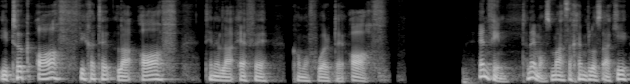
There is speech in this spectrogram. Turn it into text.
He took off, fíjate, la off tiene la F como fuerte, off. En fin, tenemos más ejemplos aquí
